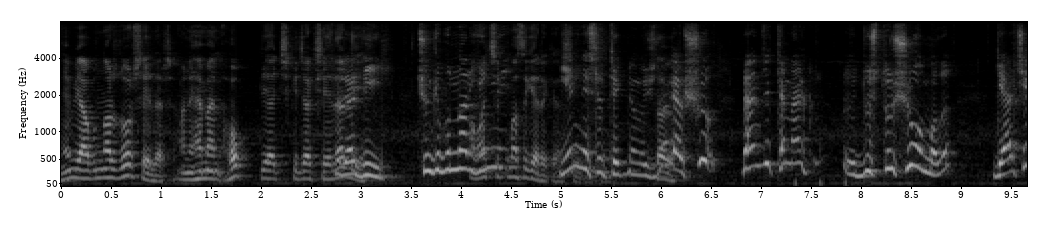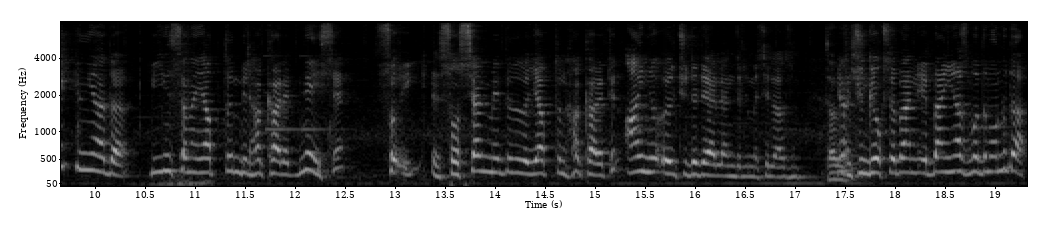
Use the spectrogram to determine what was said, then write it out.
Ne ya bunlar zor şeyler. Hani hemen hop diye çıkacak şeyler Şeyler değil. değil. Çünkü bunlar Ama yeni çıkması gereken yeni şey. nesil teknolojiler. Tabii. Ya şu bence temel e, düstur şu olmalı. Gerçek dünyada bir insana yaptığın bir hakaret neyse so- e, sosyal medyada da yaptığın hakaretin aynı ölçüde değerlendirilmesi lazım. Tabii. Yani çünkü yoksa ben e, ben yazmadım onu da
